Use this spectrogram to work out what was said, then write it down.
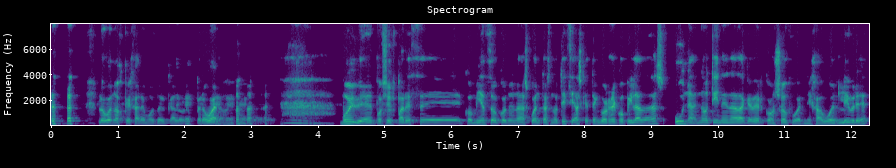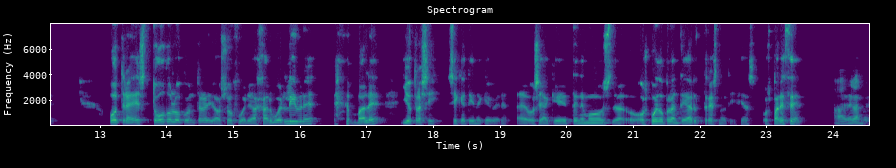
luego nos quejaremos del calor, pero bueno. Muy bien, pues si os parece, comienzo con unas cuantas noticias que tengo recopiladas. Una no tiene nada que ver con software ni hardware libre. Otra es todo lo contrario a software y a hardware libre, ¿vale? Y otra sí, sí que tiene que ver. Eh, o sea que tenemos, eh, os puedo plantear tres noticias. ¿Os parece? Adelante.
